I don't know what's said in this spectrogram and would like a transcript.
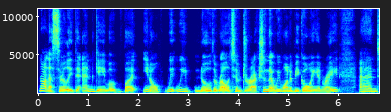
not necessarily the end game of, but you know, we, we know the relative direction that we want to be going in, right? And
